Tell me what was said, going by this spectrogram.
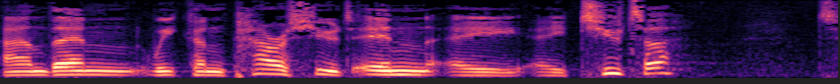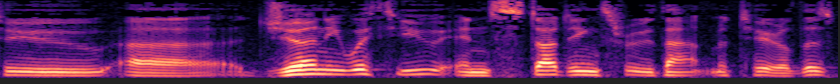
and then we can parachute in a, a tutor to uh, journey with you in studying through that material. There's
